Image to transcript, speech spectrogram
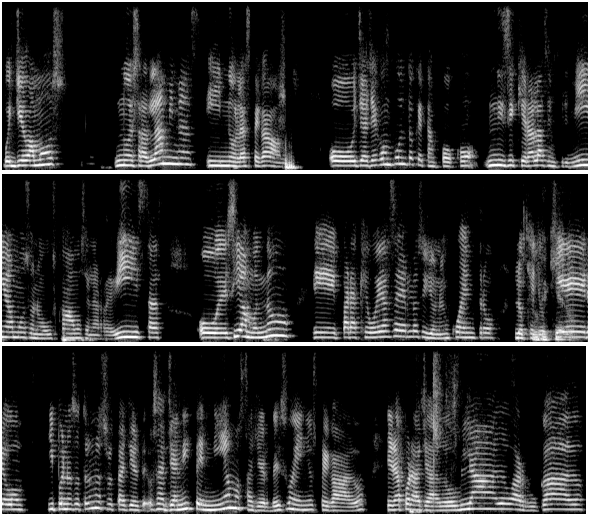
pues llevamos nuestras láminas y no las pegábamos o ya llega un punto que tampoco ni siquiera las imprimíamos o no buscábamos en las revistas o decíamos, no, eh, ¿para qué voy a hacerlo si yo no encuentro lo que yo quiero? Y pues nosotros nuestro taller, o sea, ya ni teníamos taller de sueños pegado, era por allá doblado, arrugado.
